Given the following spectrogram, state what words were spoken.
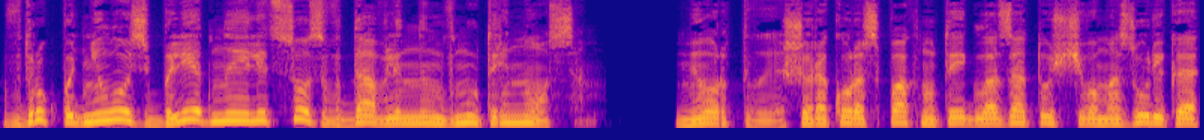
вдруг поднялось бледное лицо с вдавленным внутрь носом. Мертвые, широко распахнутые глаза тощего мазурика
